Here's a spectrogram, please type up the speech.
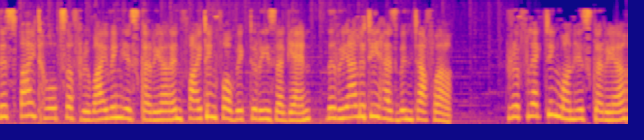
Despite hopes of reviving his career and fighting for victories again, the reality has been tougher. Reflecting on his career,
